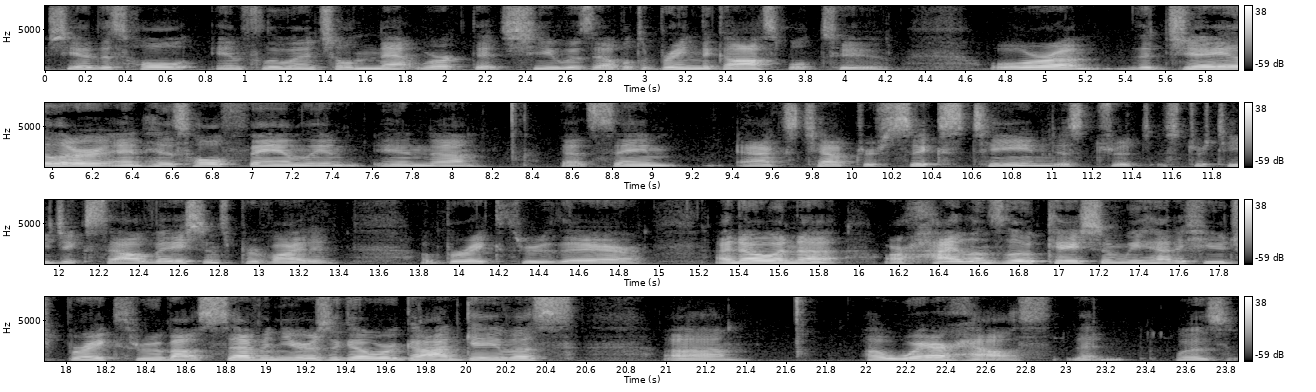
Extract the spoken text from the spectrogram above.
she had this whole influential network that she was able to bring the gospel to, or um, the jailer and his whole family in in um, that same Acts chapter 16. Just strategic salvations provided a breakthrough there. I know in uh, our Highlands location we had a huge breakthrough about seven years ago where God gave us um, a warehouse that was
